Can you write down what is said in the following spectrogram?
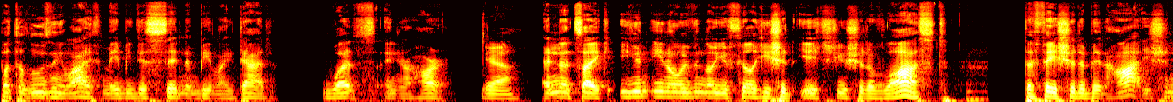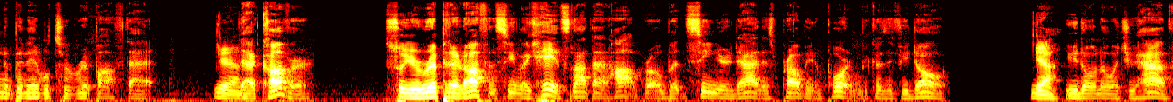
but the losing life, maybe just sitting and being like, Dad, what's in your heart? Yeah. And it's like you you know, even though you feel he should you should have lost, the face should have been hot. You shouldn't have been able to rip off that Yeah. that cover. So you're ripping it off and seeing like, hey, it's not that hot, bro. But seeing your dad is probably important because if you don't, yeah. you don't know what you have.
